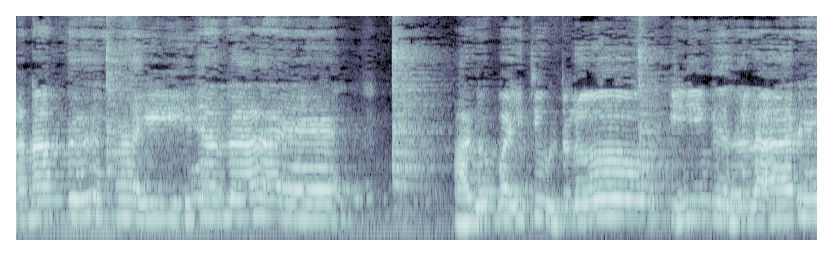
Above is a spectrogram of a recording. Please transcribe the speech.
ਆਨੰਦ ਆਈ ਜਾਂਦਾ ਹੈ ਆਜੋ ਭਾਈ ਝੂਟ ਲੋ ਕਿੰਗ ਹਲਾਰੇ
